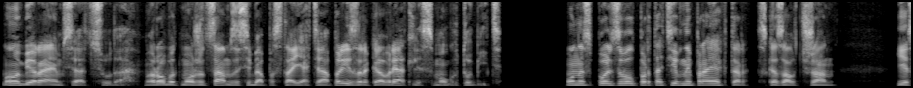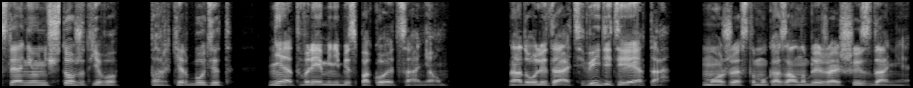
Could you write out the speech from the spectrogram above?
Мы убираемся отсюда. Робот может сам за себя постоять, а призрака вряд ли смогут убить». «Он использовал портативный проектор», — сказал Чжан. «Если они уничтожат его, Паркер будет...» «Нет времени беспокоиться о нем. Надо улетать. Видите это?» Мо жестом указал на ближайшие здания.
